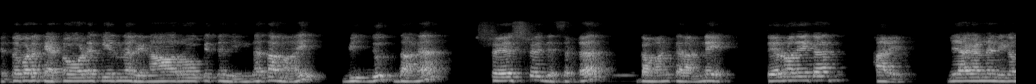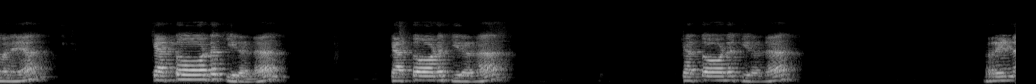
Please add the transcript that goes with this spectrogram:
එතකොට කැතෝඩ කිරණ ඍණාරෝපිත හින්දා තමයි විද්‍යුත් ධන ශ්‍රේෂ්ඨ දෙසට ගමන් කරන්නේ. තේරුණාද ඒක? හරි. ලියාගන්න නිගමනය කැතෝඩ කිරණ කැතෝඩ කිරණ කැතෝඩ කිරණ ඍණ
